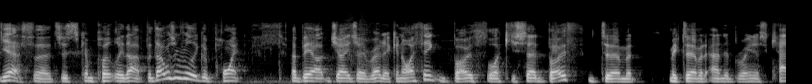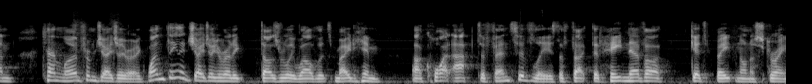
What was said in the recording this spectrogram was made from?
yes, uh, just completely that. But that was a really good point about JJ Redick, and I think both, like you said, both Dermot McDermott and Abrines can can learn from JJ Redick. One thing that JJ Redick does really well that's made him uh, quite apt defensively is the fact that he never gets beaten on a screen.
